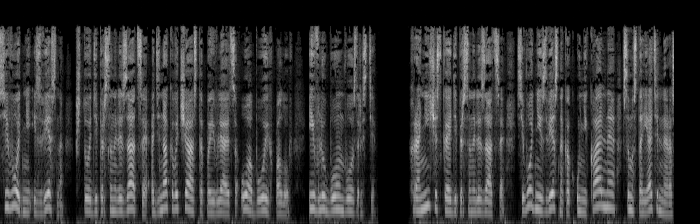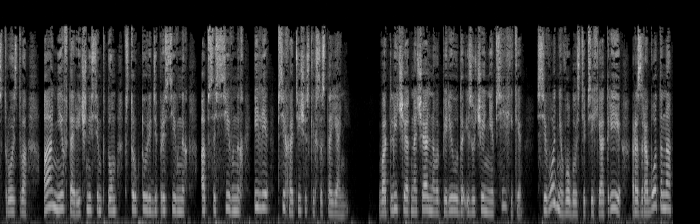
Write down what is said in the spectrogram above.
Сегодня известно, что деперсонализация одинаково часто появляется у обоих полов и в любом возрасте. Хроническая деперсонализация сегодня известна как уникальное самостоятельное расстройство, а не вторичный симптом в структуре депрессивных, обсессивных или психотических состояний. В отличие от начального периода изучения психики, сегодня в области психиатрии разработана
